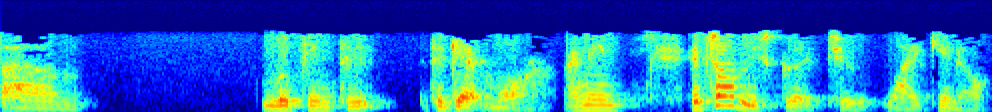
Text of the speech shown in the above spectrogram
um, looking to to get more. I mean, it's always good to like you know.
